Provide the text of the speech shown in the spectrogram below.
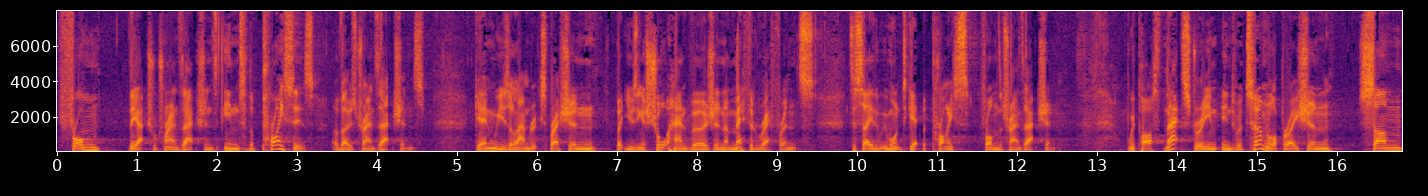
from the actual transactions into the prices of those transactions. Again, we use a lambda expression, but using a shorthand version, a method reference, to say that we want to get the price from the transaction. We pass that stream into a terminal operation, sum,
